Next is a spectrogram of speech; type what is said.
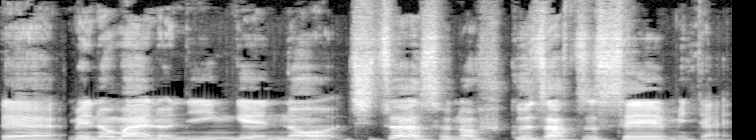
て、目の前の人間の、実はその複雑性みたいな、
